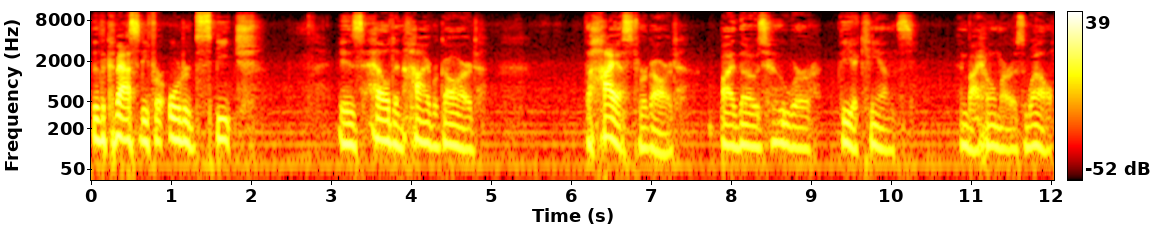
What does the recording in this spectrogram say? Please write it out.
that the capacity for ordered speech is held in high regard, the highest regard by those who were the Achaeans and by Homer as well.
